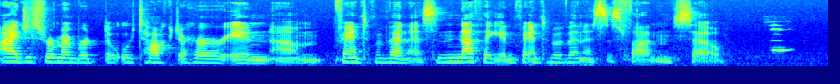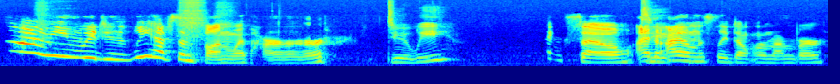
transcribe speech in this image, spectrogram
I just remembered that we talked to her in um, Phantom of Venice, and nothing in Phantom of Venice is fun. So, I mean, we do we have some fun with her. Do we? I think so. Do- I, I honestly don't remember.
